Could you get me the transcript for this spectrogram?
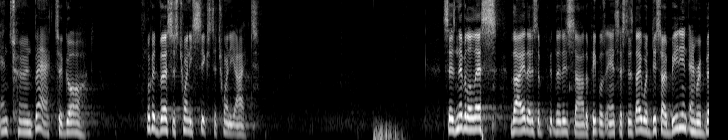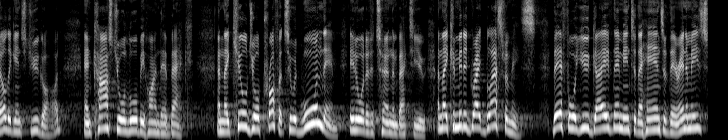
and turn back to God. Look at verses 26 to 28. Says, Nevertheless, they, that is, the, that is uh, the people's ancestors, they were disobedient and rebelled against you, God, and cast your law behind their back. And they killed your prophets who had warned them in order to turn them back to you. And they committed great blasphemies. Therefore, you gave them into the hands of their enemies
